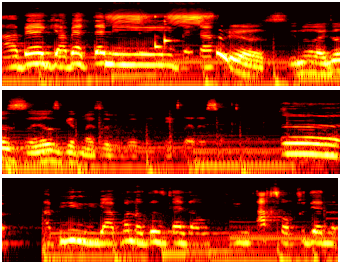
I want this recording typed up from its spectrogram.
Abeg, abeg, tell me better. Serious, you know, I just I just get myself involved in things like that sometimes. Uh, abi you you are one of those guys that you ask from today no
